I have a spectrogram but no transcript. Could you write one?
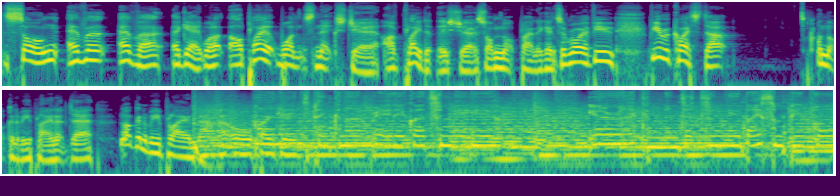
song ever, ever again. Well, I'll play it once next year. I've played it this year, so I'm not playing again. So, Roy, if you if you request that, I'm not going to be playing it there. Not going to be playing that at all. Thank you. Glad to meet you. You're recommended to me by some people.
